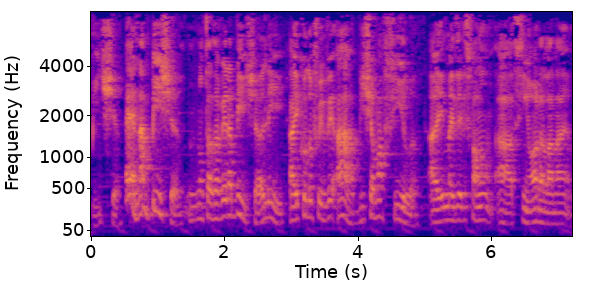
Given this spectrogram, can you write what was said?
bicha. É, na bicha. Não tá a ver a bicha ali. Aí quando eu fui ver, ah, a bicha é uma fila. Aí, mas eles falam, a senhora lá na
